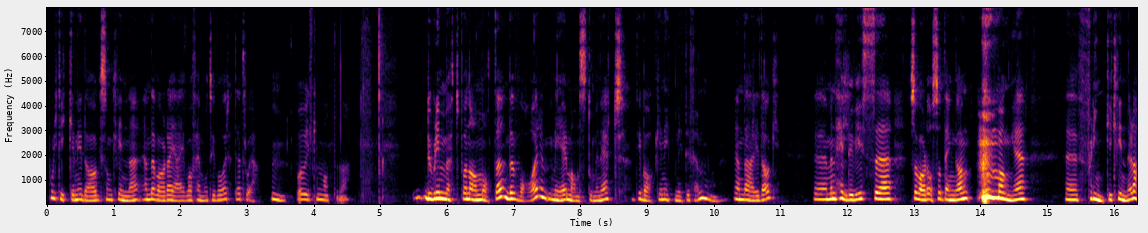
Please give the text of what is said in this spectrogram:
politikken i dag som kvinne enn det var da jeg var 25 år. Det tror jeg. Mm. På hvilken måte da? Du blir møtt på en annen måte. Det var mer mannsdominert tilbake i 1995 enn det er i dag. Eh, Men heldigvis eh, så var det også den gang mange eh, flinke kvinner, da,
